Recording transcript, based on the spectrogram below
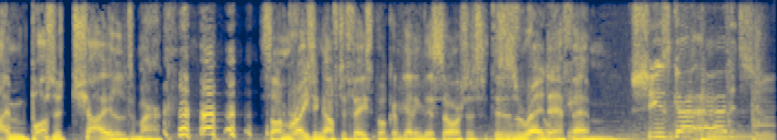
I'm but a child, Mark. so I'm writing off to Facebook. I'm getting this sorted. This is Red FM. She's got attitude.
